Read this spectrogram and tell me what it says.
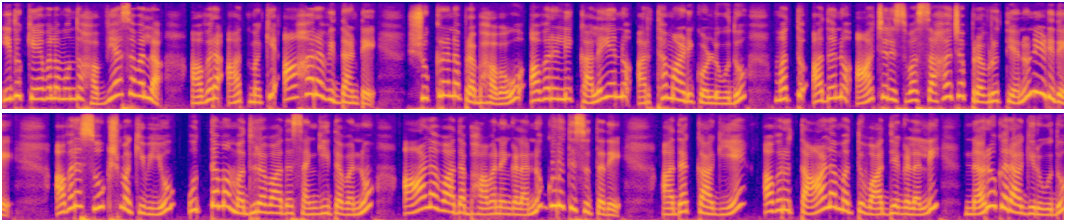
ಇದು ಕೇವಲ ಒಂದು ಹವ್ಯಾಸವಲ್ಲ, ಅವರ ಆತ್ಮಕ್ಕೆ ಆಹಾರವಿದ್ದಂಟೆ ಶುಕ್ರನ ಪ್ರಭಾವವು ಅವರಲ್ಲಿ ಕಲೆಯನ್ನು ಅರ್ಥ ಮಾಡಿಕೊಳ್ಳುವುದು ಮತ್ತು ಅದನ್ನು ಆಚರಿಸುವ ಸಹಜ ಪ್ರವೃತ್ತಿಯನ್ನು ನೀಡಿದೆ. ಅವರ ಸೂಕ್ಷ್ಮ ಕಿವಿಯು ಉತ್ತಮ ಮಧುರವಾದ ಸಂಗೀತವನ್ನು, ಆಳವಾದ ಭಾವನೆಗಳನ್ನು ಗುರುತಿಸುತ್ತದೆ. ಅದಕ್ಕಾಗಿಯೇ ಅವರು ತಾಳ ಮತ್ತು ವಾದ್ಯಗಳಲ್ಲಿ ನರುಗರಾಗಿರುವುದು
